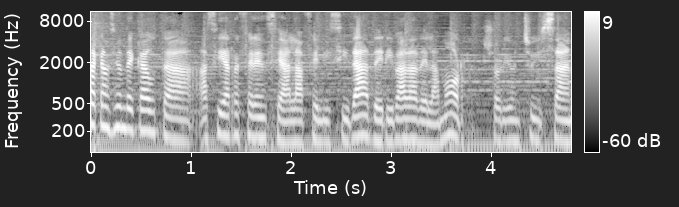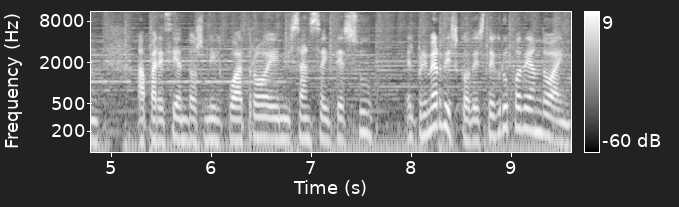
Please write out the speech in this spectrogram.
Esta canción de Cauta hacía referencia a la felicidad derivada del amor. Sorion Chuizan aparecía en 2004 en Isan Saitesu, el primer disco de este grupo de Andoain.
